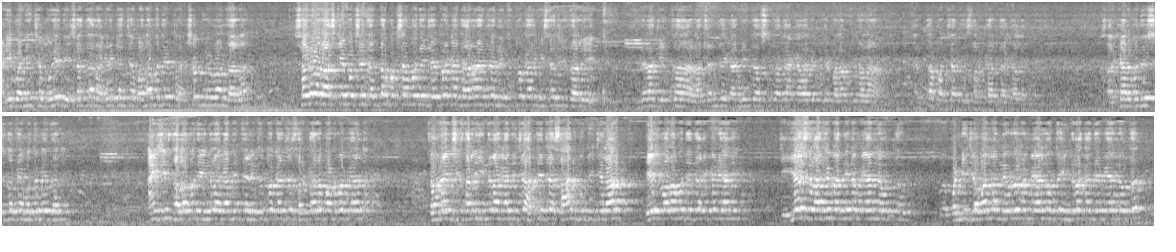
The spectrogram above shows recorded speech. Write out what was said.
आणीबाणीच्यामुळे देशाच्या नागरिकांच्या मनामध्ये प्रक्षोभ निर्माण झाला. सर्व राजकीय पक्ष जनता पक्षामध्ये जयप्रकाश नारायणांच्या नेतृत्वाखाली विसर्जित झाले. इंदिराजींचा राजनजय गांधींचा सुद्धा त्या कालावधीमध्ये पराभव झाला. जनता पक्षाचं सरकार त्या काळात सरकारमध्ये सुद्धा काय मतभेद झाले. ऐंशी सालामध्ये इंदिरा गांधीच्या नेतृत्वाखालच्या सरकारला पाठबळ मिळालं. चौऱ्याऐंशी साली इंदिरा गांधीच्या हत्येच्या सहानुभूतीची लाट देशभरामध्ये त्या ठिकाणी आली. जे यश राजीव गांधींना मिळालं होतं पंडित जवाहरलाल नेहरूला मिळालं होतं इंदिरा गांधी मिळालं होतं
